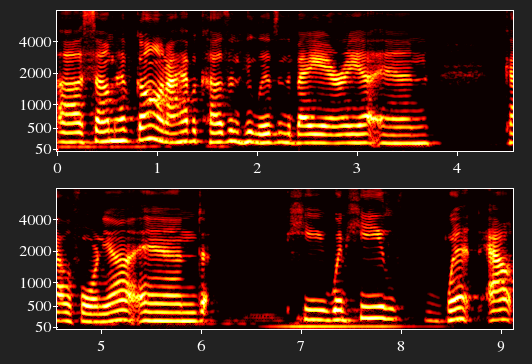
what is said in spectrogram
Uh, some have gone. I have a cousin who lives in the Bay Area and California, and he when he went out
